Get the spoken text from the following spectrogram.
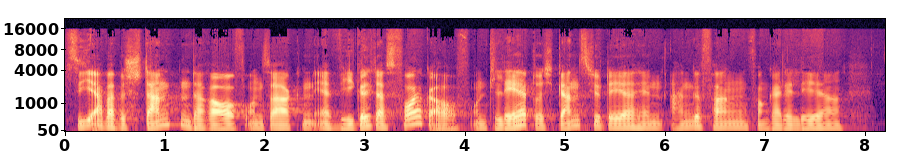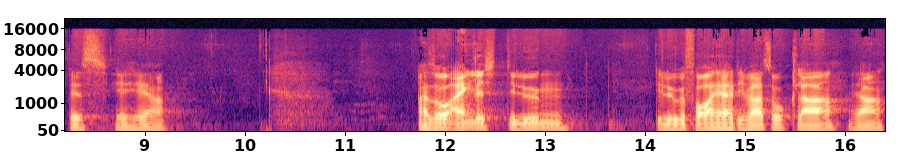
sie aber bestanden darauf und sagten, er wiegelt das Volk auf und lehrt durch ganz Judäa hin, angefangen von Galiläa bis hierher. Also eigentlich die Lügen, die Lüge vorher, die war so klar, ja.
